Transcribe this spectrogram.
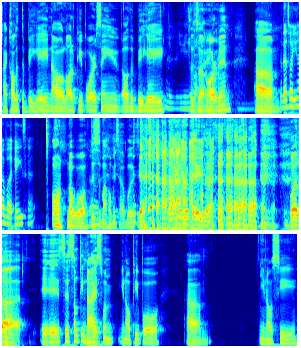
I call it the Big A. Now a lot of people are saying, "Oh, the Big A is Oh, the there you go. Arvin." Um, And that's why you have an A's hat. Oh no! Well, this is my homie's but yeah, well, I gotta rip the A's hat. but uh, it, it's it's something nice when you know people, um, you know, see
